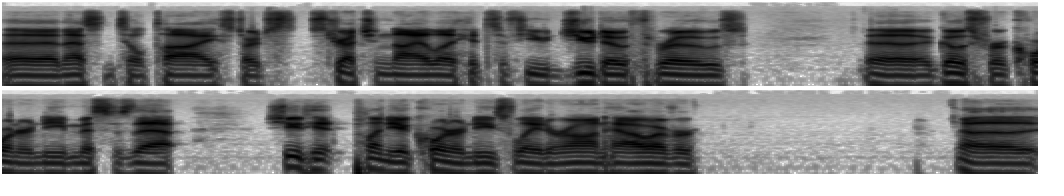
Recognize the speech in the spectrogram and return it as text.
Uh, and that's until Ty starts stretching Nyla, hits a few judo throws, uh, goes for a corner knee, misses that. She'd hit plenty of corner knees later on, however. Uh,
